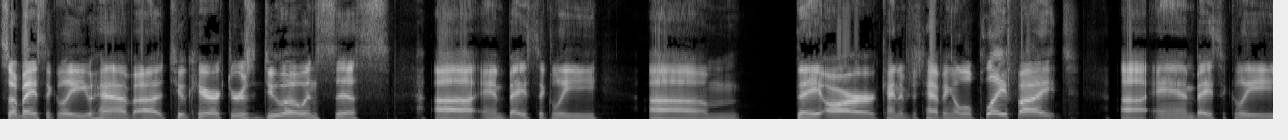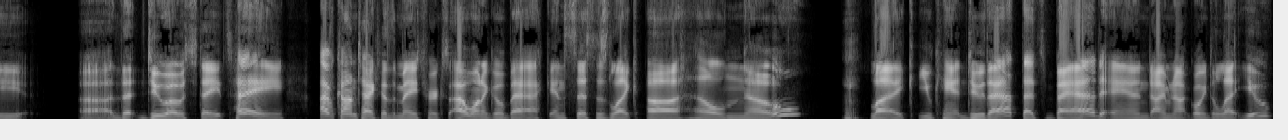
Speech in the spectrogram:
So basically, you have uh, two characters, duo and cis, uh, and basically, um, they are kind of just having a little play fight. Uh, and basically, uh, that duo states, "Hey, I've contacted the Matrix. I want to go back." And cis is like, "Uh, hell no." Like you can't do that. That's bad, and I'm not going to let you.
